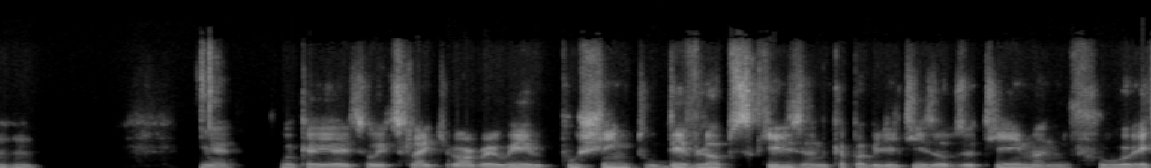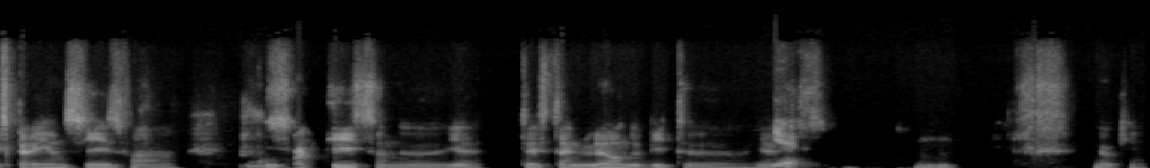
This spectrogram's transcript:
mhm. Yeah. Okay. Yeah. So it's like you are very pushing to develop skills and capabilities of the team, and through experiences, uh, through Yes. practice, and uh, yeah, test and learn a bit. Uh, yeah. Yes. Mhm. Okay.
